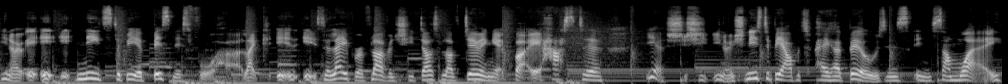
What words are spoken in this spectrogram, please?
you know, it, it, it needs to be a business for her. Like it, it's a labor of love and she does love doing it, but it has to yeah, she, she, you know she needs to be able to pay her bills in in some way.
